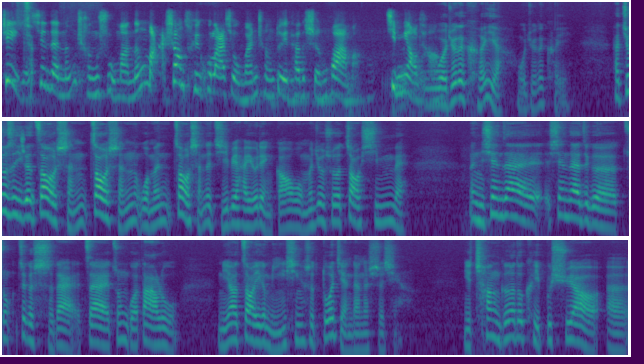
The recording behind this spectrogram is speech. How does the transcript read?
这个现在能成熟吗？能马上摧枯拉朽完成对他的神话吗？进庙堂？我觉得可以啊，我觉得可以。他就是一个造神，造神，我们造神的级别还有点高，我们就说造星呗。那你现在现在这个中这个时代，在中国大陆，你要造一个明星是多简单的事情。你唱歌都可以不需要，呃，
